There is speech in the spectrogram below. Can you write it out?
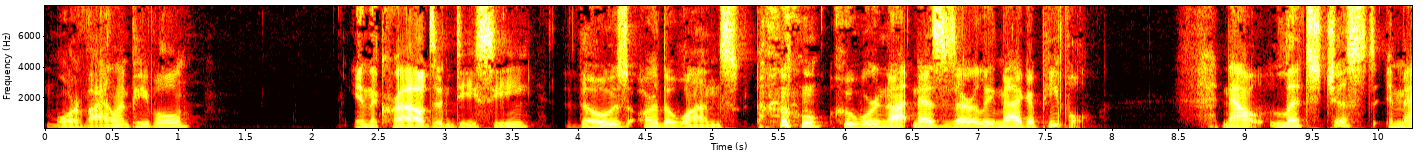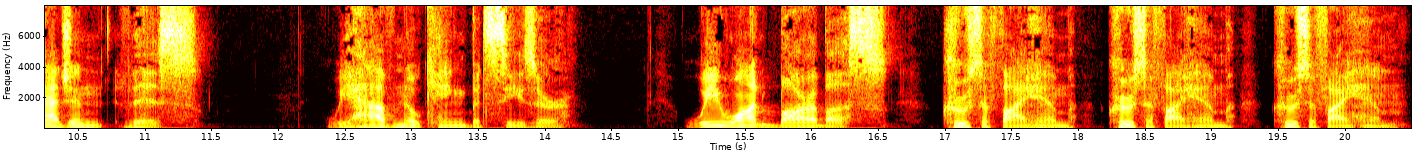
more violent people in the crowds in DC, those are the ones who, who were not necessarily MAGA people. Now, let's just imagine this. We have no king but Caesar. We want Barabbas. Crucify him, crucify him, crucify him.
